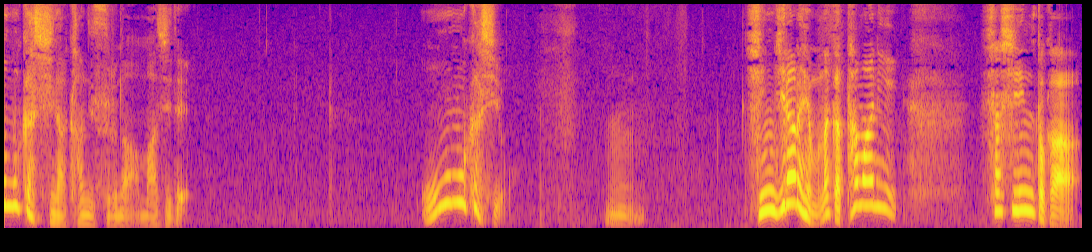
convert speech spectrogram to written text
大昔な感じするな、マジで。大昔よ。うん。信じられへんもん。なんかたまに、写真とか、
